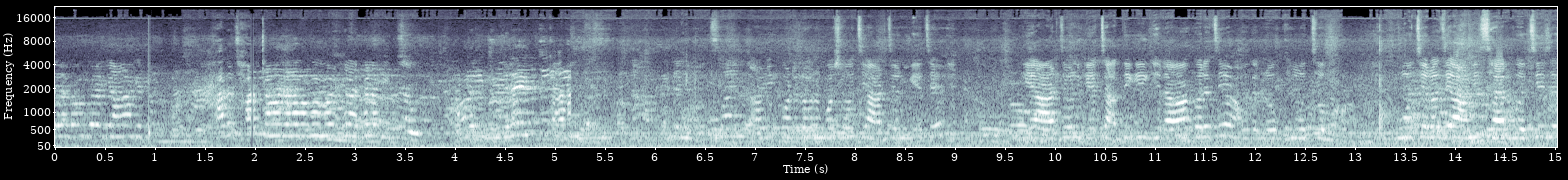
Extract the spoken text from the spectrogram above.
এরকম আরে ছাড়টা আমার আমার ফেলা ফেলা দিচ্ছে আমরা কি মেরে আমি পটের ওপরে বসে হচ্ছে আটজন গিয়েছে গিয়ে আটজন গিয়ে চারদিকে ঘেরাওয়া করেছে আমাদের লোক ঘুমোচ্ছিল। ঘুমোচ্ছিল যে আমি স্যার বলছি যে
